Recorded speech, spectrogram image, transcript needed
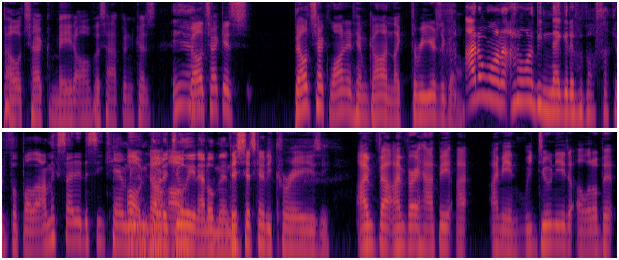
Belichick made all of this happen because yeah. Belichick is Belichick wanted him gone like three years ago. I don't want to. I don't want to be negative about fucking football. I'm excited to see Cam Oh, Newton no, go to oh. Julian Edelman. This shit's gonna be crazy. I'm I'm very happy. I I mean we do need a little bit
